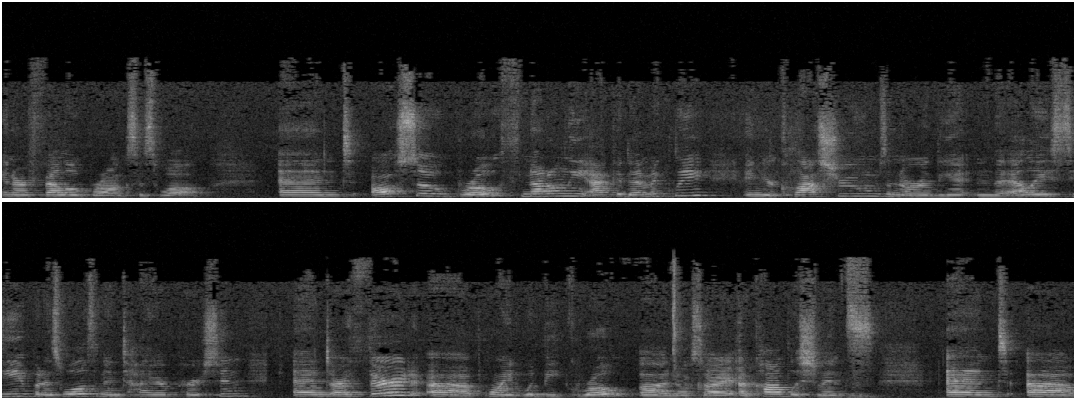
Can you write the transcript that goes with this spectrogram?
in our fellow Broncs as well and also growth not only academically in your classrooms and or the in the LAC but as well as an entire person and our third uh, point would be growth uh, no sorry accomplishments mm -hmm. and uh,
